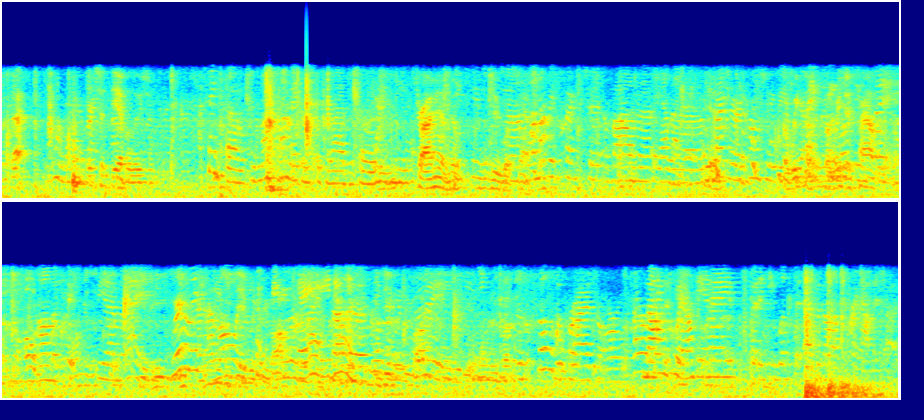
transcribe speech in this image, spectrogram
What's that? I don't got it. It's just the evolution. I think so, 'cause my, my maintenance supervisor told me. Try him, he'll he'll do what's Uh, One next. quick question about the, Yeah, I like the it. contribution. But we can- but we just found it. On the quick CMA. Really? And I'm always confused Hey, you because doing? the solar price or. Not the quick CMAs, but if you look at FMLS printout, it does.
